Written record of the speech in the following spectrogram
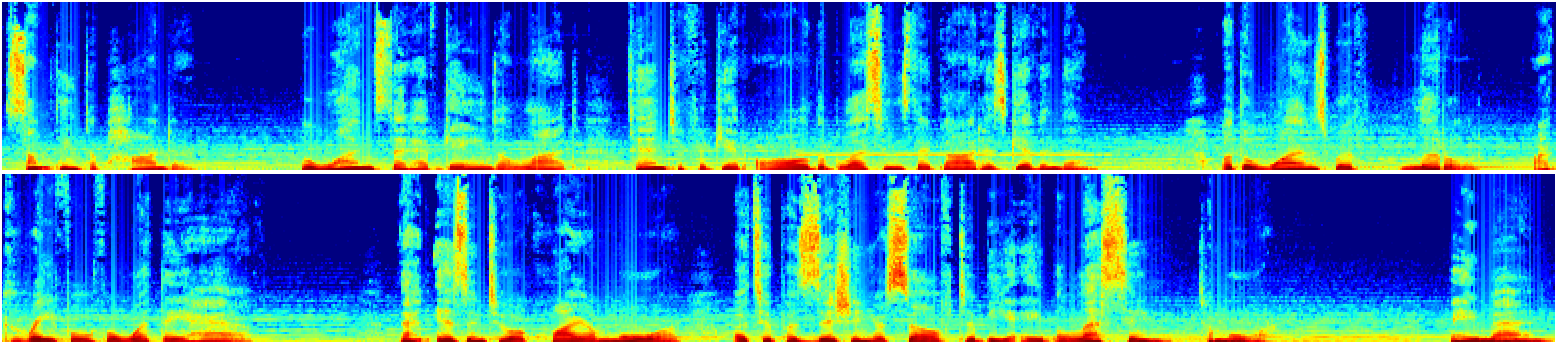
Something to ponder. The ones that have gained a lot tend to forget all the blessings that God has given them, but the ones with little are grateful for what they have. That isn't to acquire more, but to position yourself to be a blessing to more. Amen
